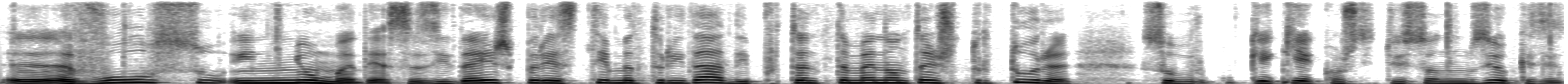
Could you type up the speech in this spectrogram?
eh, avulso, e nenhuma dessas ideias parece ter maturidade e, portanto, também não tem estrutura sobre o que é que é a constituição do museu, quer dizer,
